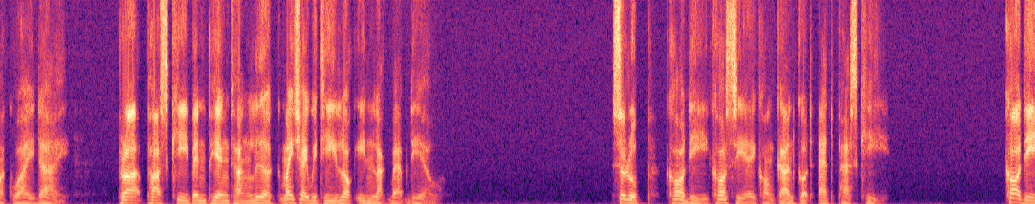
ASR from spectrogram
มัครไว้ได้เพราะ Passkey เป็นเพียงทางเลือกไม่ใช่วิธีล็อกอินหลักแบบเดียว สรุปข้อดีข้อเสียของการกด Add Passkey ข้อดี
